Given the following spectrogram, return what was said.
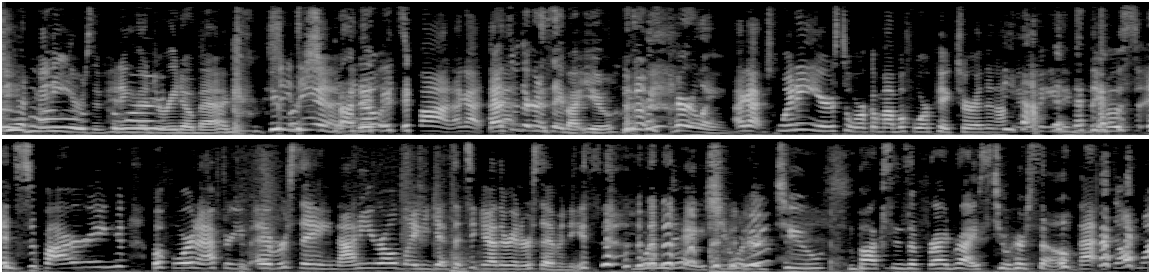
She had many oh years of hitting the Dorito bag. She did. got you know, it. it's fine. I got. I got- what they're gonna say about you, Carol Ann. I got 20 years to work on my before picture, and then I'm Yeah. going to be the, the most inspiring before and after you've ever seen. 90 year old lady gets it together in her 70s. One day, she ordered two boxes of fried rice to herself. that don't. Why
